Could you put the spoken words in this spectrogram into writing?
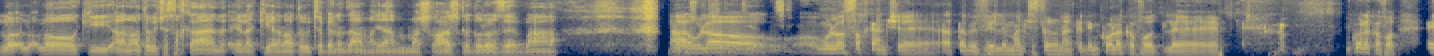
לא לא לא כי ארנאוטוביץ' השחקן אלא כי ארנאוטוביץ' הבן אדם היה ממש רעש גדול על זה. ב... 아, הוא לא הוא לא שחקן שאתה מביא למנצ'סטר יונייטד עם כל הכבוד ל... עם כל הכבוד. Uh,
